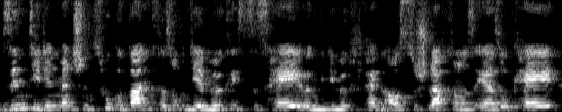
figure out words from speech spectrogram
sind die den Menschen zugewandt, versuchen die ihr möglichstes, hey, irgendwie die Möglichkeiten auszuschlachten und ist eher so, okay,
